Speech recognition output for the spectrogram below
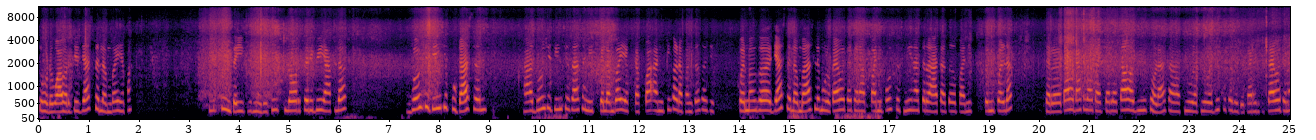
थोडं वावर जे जास्त लंब आहे पा तुमचं इकडे म्हणजे ती फ्लोअर तरी बी आपलं दोनशे तीनशे फूट असन. हा दोनशे तीनशेच असन इतकं लंब आहे एक टप्पा आणि तिकडा पण तसंच पण मग जास्त लंब असल्यामुळं काय होतं त्याला पाणी पोचत नाही ना तर आता तर पाणी कमी पडलं. तर तवा टाकला होता तर तवा बी थोडासा पिवळा पिवळा दिसत होते कारण की काय होतं ना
